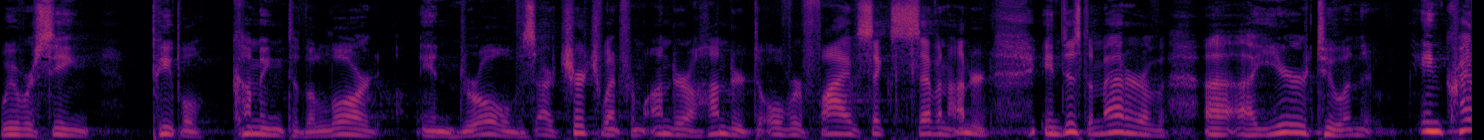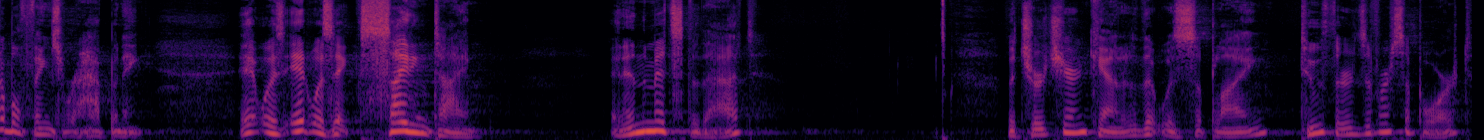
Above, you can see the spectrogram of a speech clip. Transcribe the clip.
we were seeing people coming to the lord in droves. Our church went from under 100 to over 5 6 700 in just a matter of uh, a year or two and incredible things were happening. It was it was exciting time. And in the midst of that the church here in canada that was supplying two-thirds of our support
